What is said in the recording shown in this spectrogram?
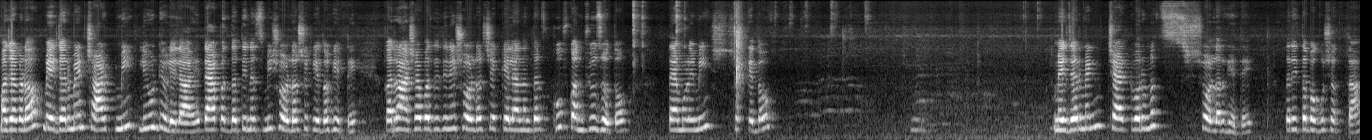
माझ्याकडं मेजरमेंट चार्ट मी लिहून ठेवलेला आहे. त्या पद्धतीनेच मी शोल्डर शक्यतो घेते. कारण अशा पद्धतीने शोल्डर चेक केल्यानंतर खूप कन्फ्यूज होतो. त्यामुळे मी शक्यतो मेजरमेंट चॅटवरूनच शोल्डर घेते. तर इथं बघू शकता.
